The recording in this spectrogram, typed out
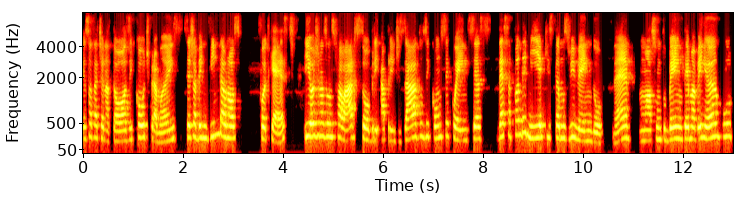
eu sou a Tatiana Tosi, coach para mães. Seja bem-vinda ao nosso podcast. E hoje nós vamos falar sobre aprendizados e consequências dessa pandemia que estamos vivendo, né? Um assunto bem, um tema bem amplo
